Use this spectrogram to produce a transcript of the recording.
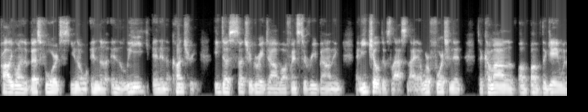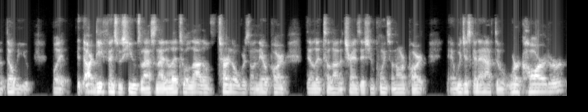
probably one of the best forwards, you know, in the in the league and in the country. He does such a great job offensive rebounding, and he killed us last night. And we're fortunate to come out of, of, of the game with a W. But our defense was huge last night. It led to a lot of turnovers on their part. That led to a lot of transition points on our part. And we're just going to have to work harder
